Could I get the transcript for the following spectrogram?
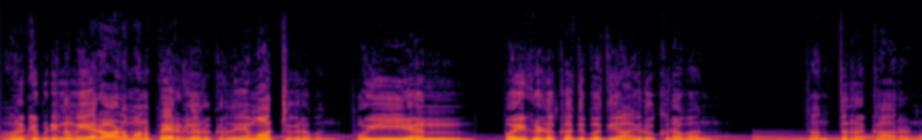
அவனுக்கு இப்படி இன்னும் ஏராளமான பெயர்கள் இருக்கிறது. ஏமாற்றுகிறவன் பொய்யன் பொய்களுக்கு அதிபதியாயிருக்கிறவன் தந்திரக்காரன்.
